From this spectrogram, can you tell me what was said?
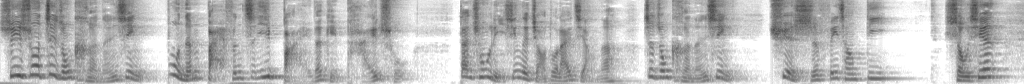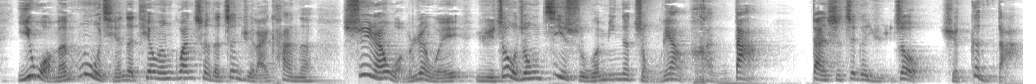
虽说这种可能性不能百分之一百的给排除，但从理性的角度来讲呢，这种可能性确实非常低。首先，以我们目前的天文观测的证据来看呢，虽然我们认为宇宙中技术文明的总量很大。但是这个宇宙却更大，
